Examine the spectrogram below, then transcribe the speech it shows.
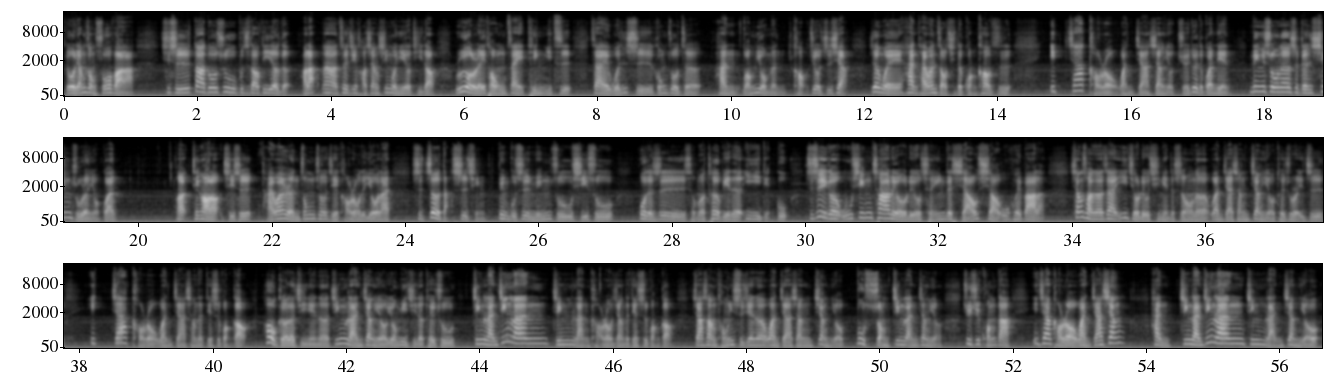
有两种说法啦。其实大多数不知道第二个。好了，那最近好像新闻也有提到，如有雷同，再听一次。在文史工作者和网友们考究之下，认为和台湾早期的广告词“一家烤肉万家香”有绝对的关联。另一说呢，是跟新族人有关。好，听好了，其实台湾人中秋节烤肉的由来是这档事情，并不是民族习俗或者是什么特别的意义典故，只是一个无心插柳柳成荫的小小误会罢了。相传呢，在一九六七年的时候呢，万家香酱油推出了一支“一家烤肉万家香”的电视广告。后隔了几年呢，金兰酱油又密集的推出。金兰金兰金兰烤肉酱的电视广告，加上同一时间呢，万家香酱油不爽金兰酱油，继续狂打一家烤肉万家香和金兰金兰金兰酱油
